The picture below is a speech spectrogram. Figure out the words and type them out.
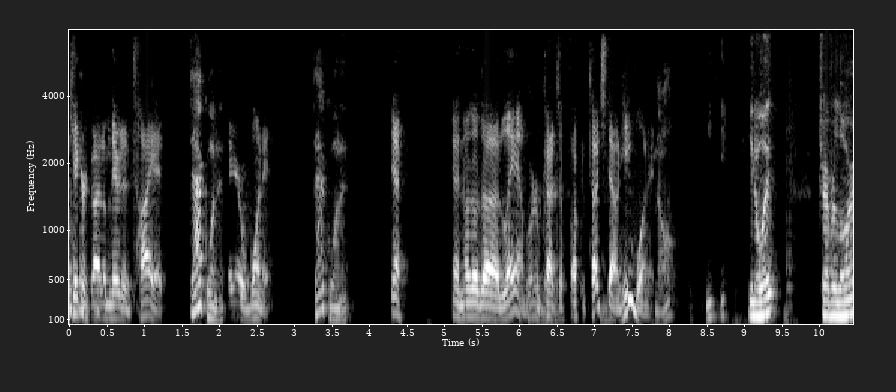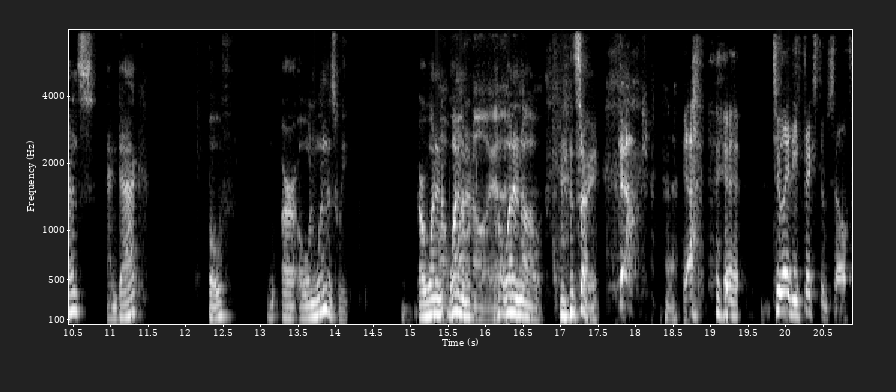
Kicker got him there to tie it. Dak won it. Player won it. Dak won it. Yeah. Yeah, no, no, the Lamb who catch a fucking touchdown, he won it. No. You, you know what? Trevor Lawrence and Dak both are 0 1 this week or 1 and, oh. oh, yeah. one and oh. Sorry. Yeah. yeah. Too late. He fixed himself.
